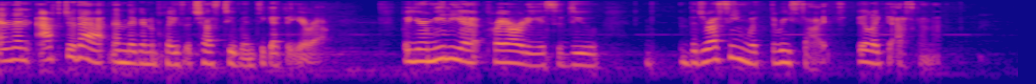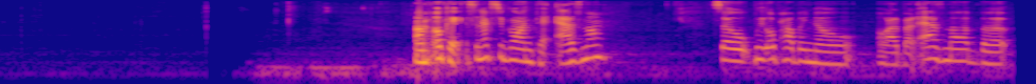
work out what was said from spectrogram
And then after that, then they're going to place a chest tube in to get the air out. But your immediate priority is to do the dressing with three sides. They like to ask on that. Um, okay, so next we go on to asthma. So we all probably know a lot about asthma, but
